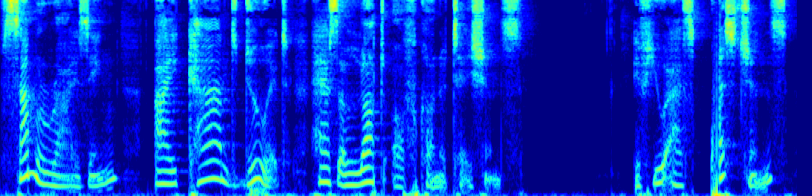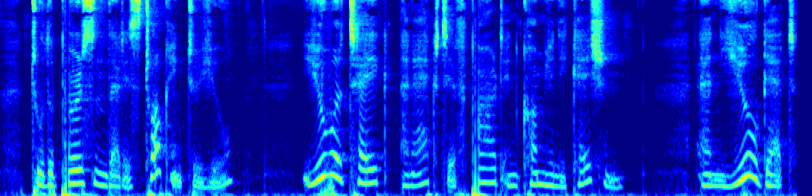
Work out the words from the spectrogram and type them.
Summarizing, I can't do it has a lot of connotations. If you ask questions to the person that is talking to you, you will take an active part in communication and you'll get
